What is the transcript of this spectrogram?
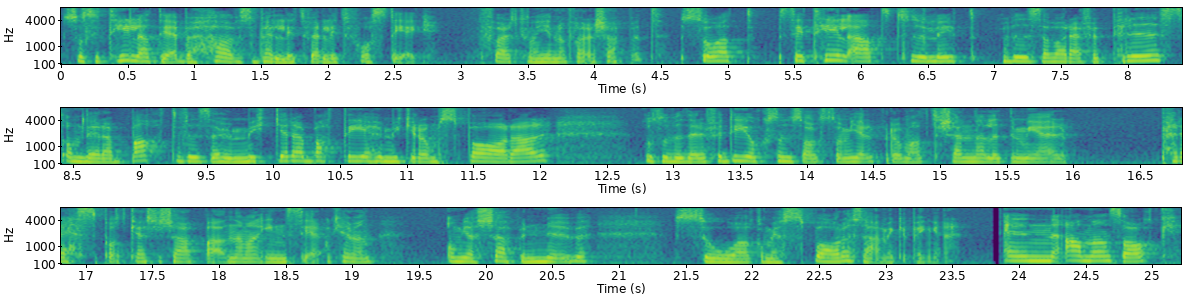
Så se till att det behövs väldigt, väldigt få steg för att kunna genomföra köpet. Så att se till att tydligt visa vad det är för pris, om det är rabatt, visa hur mycket rabatt det är, hur mycket de sparar och så vidare. För det är också en sak som hjälper dem att känna lite mer press på att kanske köpa när man inser, okej okay, men om jag köper nu så kommer jag spara så här mycket pengar. En annan sak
